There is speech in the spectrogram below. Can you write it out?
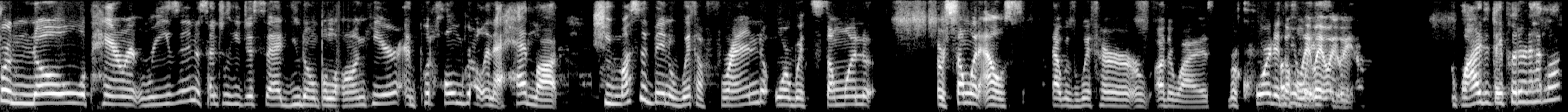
for no apparent reason. Essentially, he just said, You don't belong here, and put Homegirl in a headlock. She must have been with a friend or with someone or someone else that was with her or otherwise, recorded the whole wait, wait, wait, wait. Why did they put her in a headlock?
